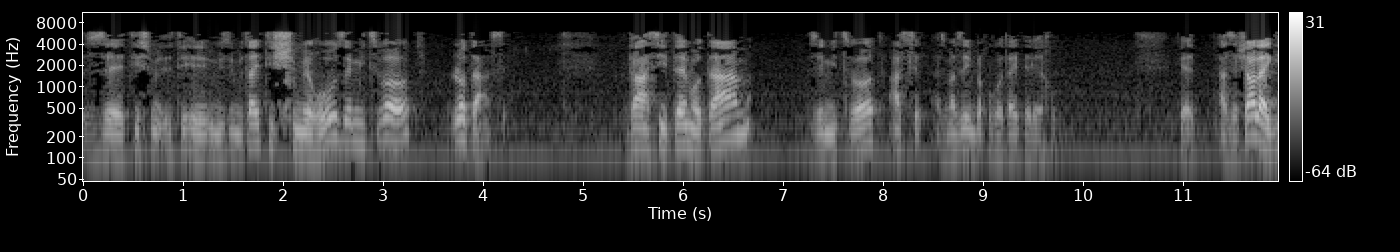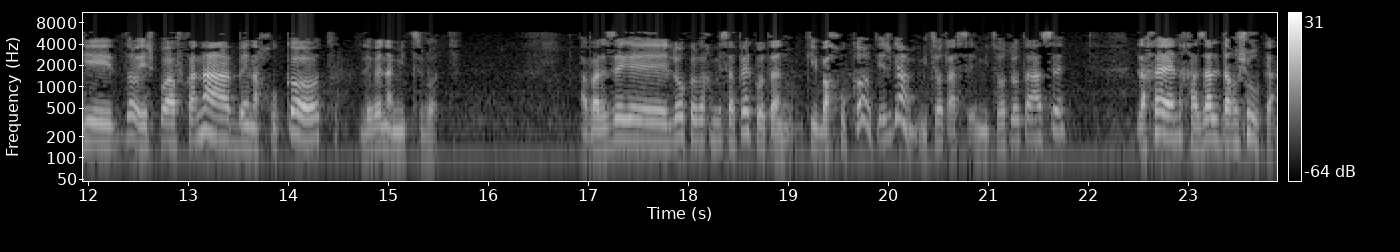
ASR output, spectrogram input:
זה מתי תשמרו, זה מצוות לא תעשה. ועשיתם אותם, זה מצוות עשה. אז מה זה אם בחוקותיי תלכו? כן. אז אפשר להגיד, טוב, יש פה הבחנה בין החוקות לבין המצוות. אבל זה לא כל כך מספק אותנו, כי בחוקות יש גם מצוות עשה, מצוות לא תעשה. לכן חז"ל דרשו כאן,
